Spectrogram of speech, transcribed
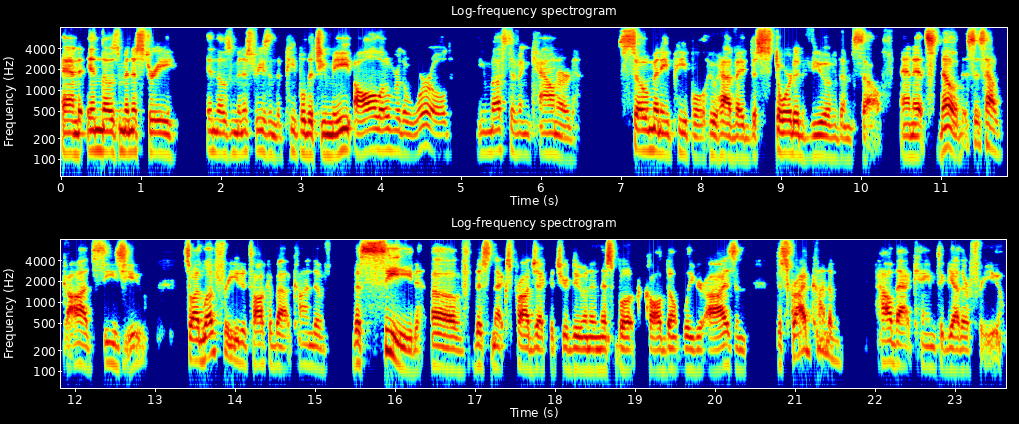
And in those ministry, in those ministries and the people that you meet all over the world, you must have encountered so many people who have a distorted view of themselves. And it's no, this is how God sees you. So I'd love for you to talk about kind of the seed of this next project that you're doing in this book called Don't Believe Your Eyes and describe kind of how that came together for you.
